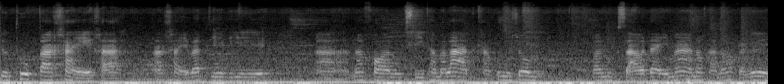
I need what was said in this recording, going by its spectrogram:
จุดทูบตาไข่ค่ะ ตาไข่วัดเจดีอ่านครศรีธรรมราชค่ะคุณผู้ชมว่าลูกสาวใดมากเนาะค่ะเนาะก็เลย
